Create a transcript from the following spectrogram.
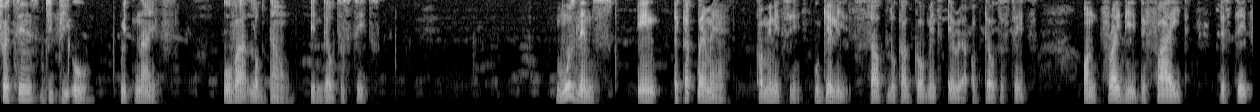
Threatens DPO with knife over lockdown in Delta State. Muslims in Ekakpeme community, Ughelli South Local Government Area of Delta State, on Friday defied the state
